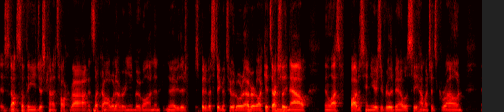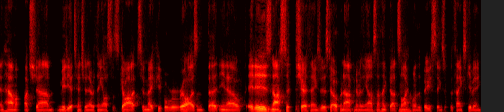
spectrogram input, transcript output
it's not something you just kind of talk about. And it's like, oh, whatever, and you move on, and maybe there's a bit of a stigma to it or whatever. Like it's actually now in the last five to ten years, you've really been able to see how much it's grown and how much um, media attention and everything else it's got to make people realize that you know it is nice to share things, it is to open up and everything else. I think that's like one of the biggest things with Thanksgiving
